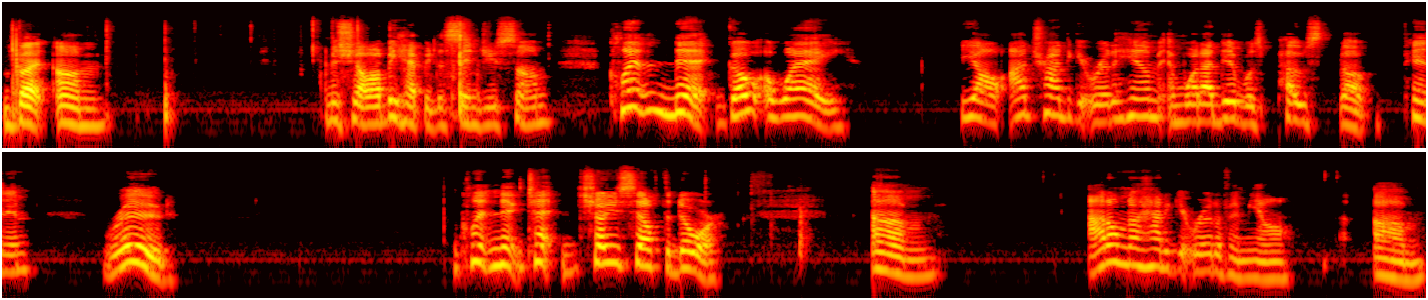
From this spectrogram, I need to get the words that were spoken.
but um, Michelle, I'll be happy to send you some. Clinton Nick, go away. Y'all, I tried to get rid of him, and what I did was post, uh, pin him. Rude. Clinton Nick, show yourself the door. Um, I don't know how to get rid of him, y'all. Um,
